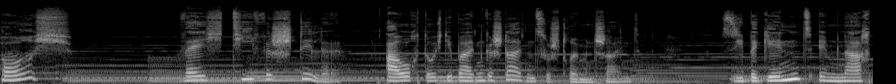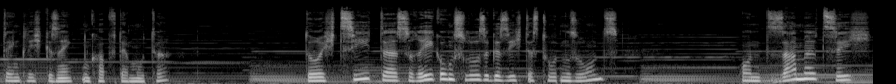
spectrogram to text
Horch, welch tiefe Stille auch durch die beiden Gestalten zu strömen scheint. Sie beginnt im nachdenklich gesenkten Kopf der Mutter – durchzieht das regungslose Gesicht des toten Sohns und sammelt sich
